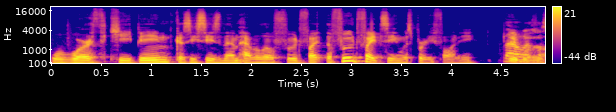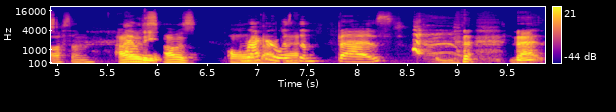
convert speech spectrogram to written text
worth keeping because he sees them have a little food fight. The food fight scene was pretty funny. That was, was. awesome. I, I was, was- I was all Wrecker was that. the best. that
